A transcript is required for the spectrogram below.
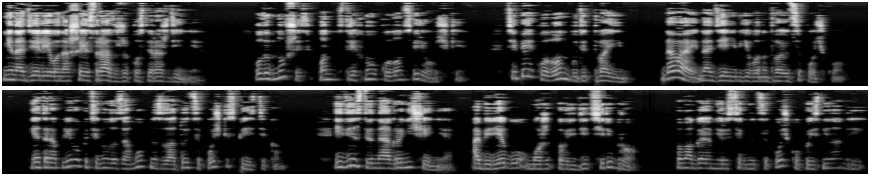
Не надели его на шею сразу же после рождения. Улыбнувшись, он стряхнул кулон с веревочки. Теперь кулон будет твоим. Давай наденем его на твою цепочку. Я торопливо потянула замок на золотой цепочке с крестиком. Единственное ограничение Оберегу может повредить серебро. Помогая мне расстегнуть цепочку, пояснил Андрей.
